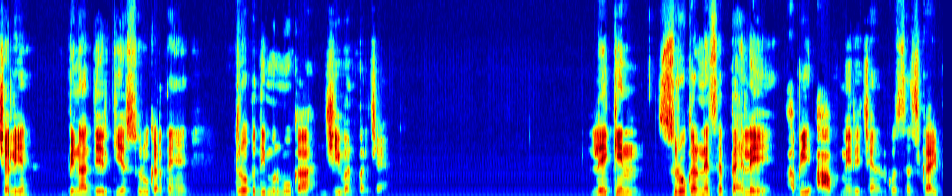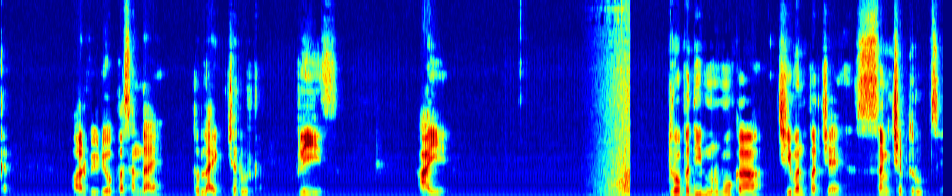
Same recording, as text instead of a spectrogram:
चलिए, बिना देर किए शुरू करते हैं द्रौपदी मुर्मू का जीवन परिचय। लेकिन शुरू करने से पहले अभी आप मेरे चैनल को सब्सक्राइब करें और वीडियो पसंद आए तो लाइक ज़रूर करें। प्लीज़, आइए। द्रौपदी मुर्मू का जीवन परिचय संक्षिप्त रूप से।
